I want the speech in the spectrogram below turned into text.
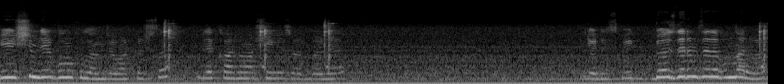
Bir şimdi bunu kullanacağım arkadaşlar. Bir de kahraman şeyimiz var böyle. Gördüğünüz gibi. Gözlerimizde de bunlar var.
